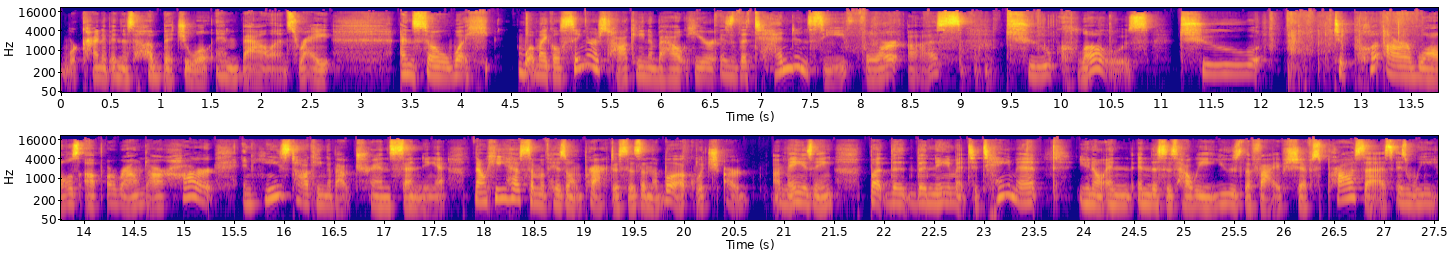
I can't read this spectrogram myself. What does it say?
we're kind of in this habitual imbalance, right? And so what he, what Michael Singer is talking about here is the tendency for us to close, to to put our walls up around our heart and he's talking about transcending it. Now he has some of his own practices in the book which are amazing but the the name it to tame it you know and and this is how we use the five shifts process is we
